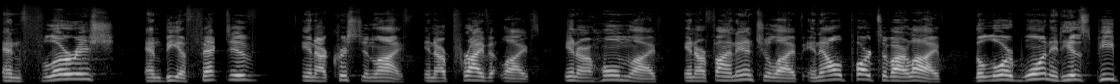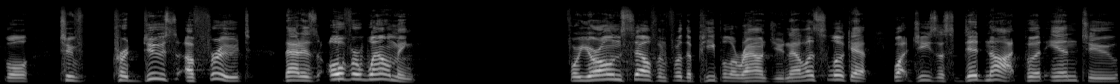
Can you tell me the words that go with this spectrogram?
and flourish and be effective in our Christian life, in our private lives, in our home life, in our financial life, in all parts of our life. The Lord wanted His people to produce a fruit that is overwhelming for your own self and for the people around you. Now, let's look at what Jesus did not put into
